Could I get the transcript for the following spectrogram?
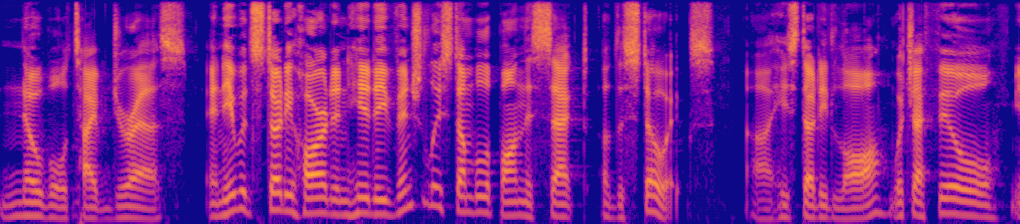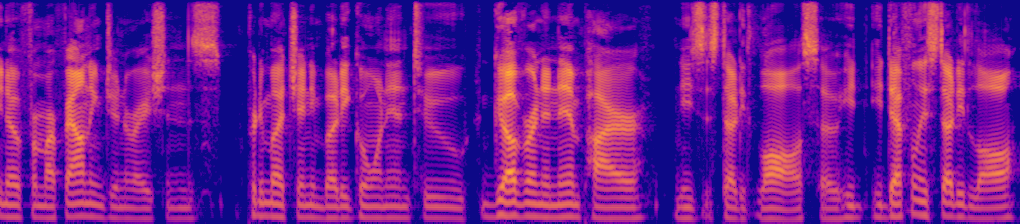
noble type dress. And he would study hard and he'd eventually stumble upon the sect of the Stoics. Uh, he studied law, which I feel, you know, from our founding generations, pretty much anybody going into govern an empire needs to study law. So he, he definitely studied law.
